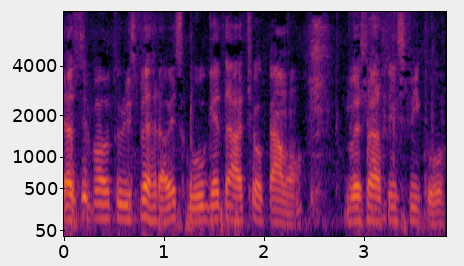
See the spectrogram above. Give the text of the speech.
já si pamatuju, když jsme hráli s Kubou GTAčko, kámo, byli jsme na tím speaku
